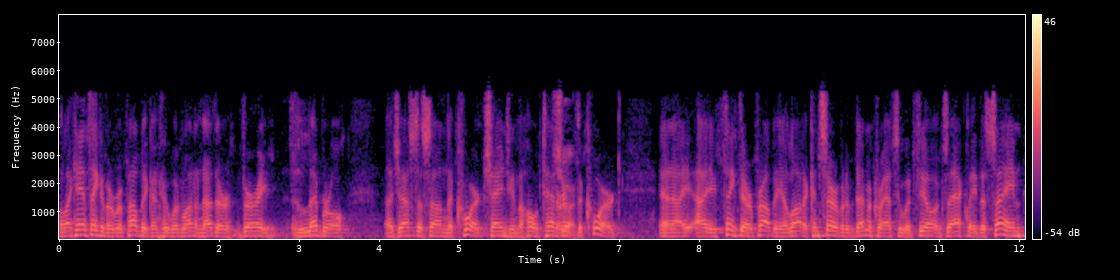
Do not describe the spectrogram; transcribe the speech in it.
Well, I can't think of a Republican who would want another very liberal uh, justice on the court changing the whole tenor sure. of the court. And I, I, think there are probably a lot of conservative Democrats who would feel exactly the same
